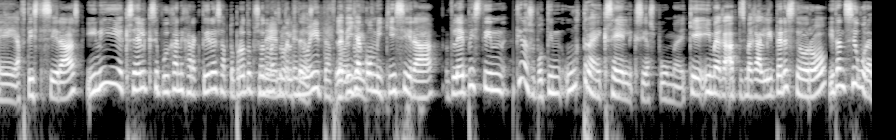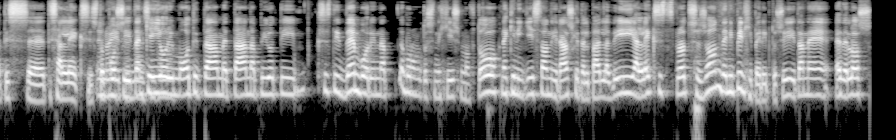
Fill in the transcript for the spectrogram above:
ε, αυτής της σειράς είναι η εξέλιξη που είχαν οι χαρακτήρες από το πρώτο επεισόδιο Ναι, μέχρι το εννο- τελευταίο. εννοείται αυτό, δηλαδή για εννοείται. κομική σειρά βλέπεις την. Τι να σου πω, την ούλτρα εξέλιξη, ας πούμε. Και η μεγα, από τις μεγαλύτερες θεωρώ ήταν σίγουρα τη της Αλέξης. Το πώς Εννοείται, ήταν ναι, και η συμφωνώ. οριμότητα μετά να πει ότι ξέρεις τι, δεν, μπορεί να, δεν μπορούμε να το συνεχίσουμε αυτό, να κυνηγήσει τα όνειρά σου κτλ. Δηλαδή η Αλέξης της πρώτης σεζόν δεν υπήρχε περίπτωση. Ήταν εντελώς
